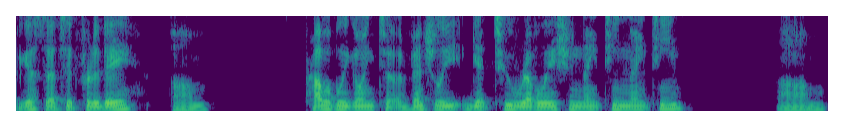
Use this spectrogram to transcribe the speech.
I guess that's it for today. Um, probably going to eventually get to Revelation 1919. Um,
